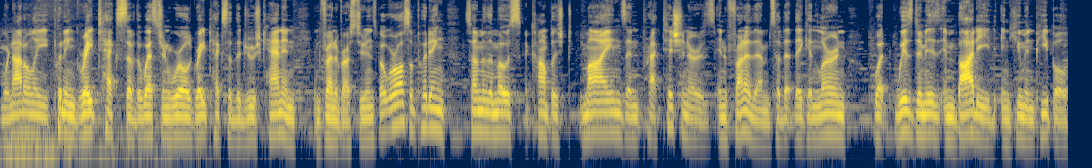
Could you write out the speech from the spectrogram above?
We're not only putting great texts of the Western world, great texts of the Jewish canon in front of our students, but we're also putting some of the most accomplished minds and practitioners in front of them so that they can learn what wisdom is embodied in human people.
